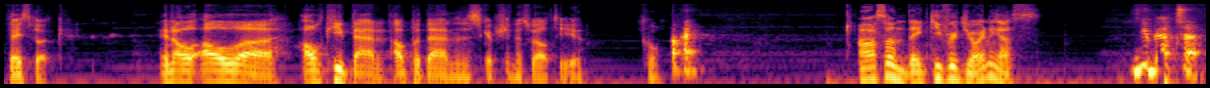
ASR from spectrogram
Facebook. And I'll I'll uh, I'll keep that. I'll put that in the description as well to you. Cool. Okay. Awesome. Thank you for joining us. You betcha.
